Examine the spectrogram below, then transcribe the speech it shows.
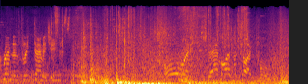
The remnant fleet damage. All ready. Stand by for Titanfall.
